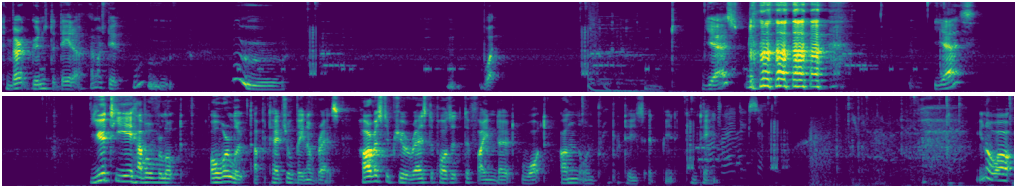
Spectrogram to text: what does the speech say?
Convert goons to data. How much data? Ooh. Ooh. Yes. yes. The UTA have overlooked overlooked a potential vein of rez. Harvest a pure rez deposit to find out what unknown properties it may contain. You know what?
